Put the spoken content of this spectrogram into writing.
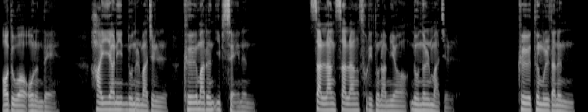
어두워 오는데 하이안이 눈을 맞을 그 마른 잎새에는 쌀랑쌀랑 소리도 나며 눈을 맞을 그 드물다는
